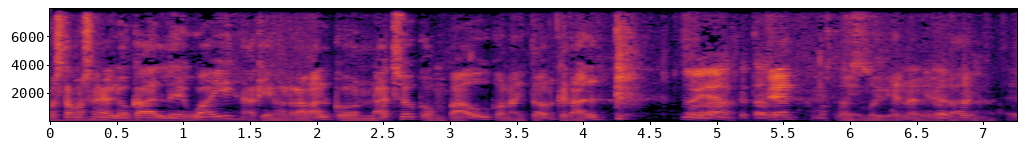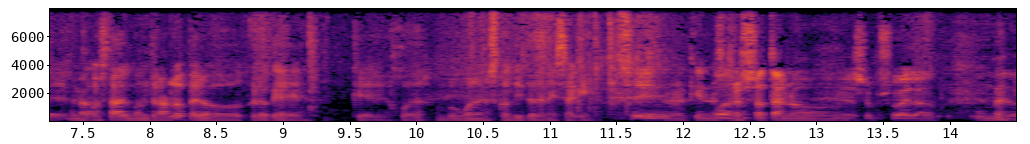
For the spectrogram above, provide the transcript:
Pues estamos en el local de Guay, aquí en el Raval, con Nacho, con Pau, con Aitor. ¿Qué tal? Muy Hola, bien, ¿qué tal? Bien. ¿Cómo estás? Muy, muy bien, el Bien, local. Eh, me ha costado encontrarlo, pero creo que, que, joder, un buen escondite tenéis aquí. Sí, Aquí en bueno, nuestro sótano En el subsuelo. húmedo.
